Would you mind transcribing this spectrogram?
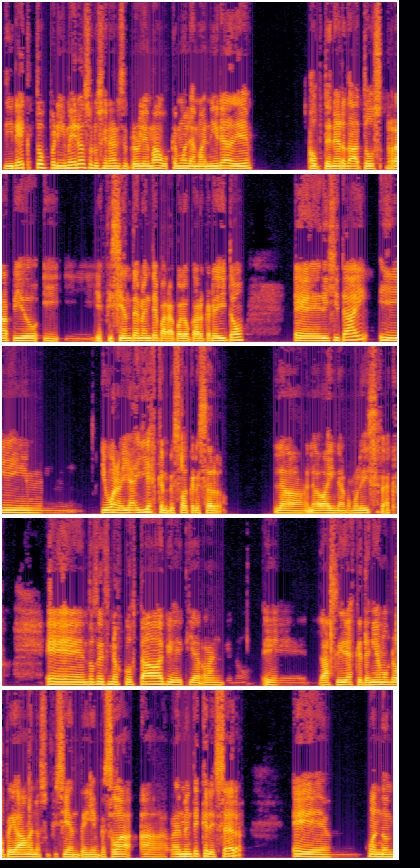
directo primero solucionar ese problema, busquemos la manera de obtener datos rápido y, eficientemente para colocar crédito eh, digital y, bueno, y ahí es que empezó a crecer la, vaina, como le dicen acá. Eh, entonces nos costaba que, arranque, ¿no? Eh, las ideas que teníamos no pegaban lo suficiente y empezó a, realmente crecer cuando,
